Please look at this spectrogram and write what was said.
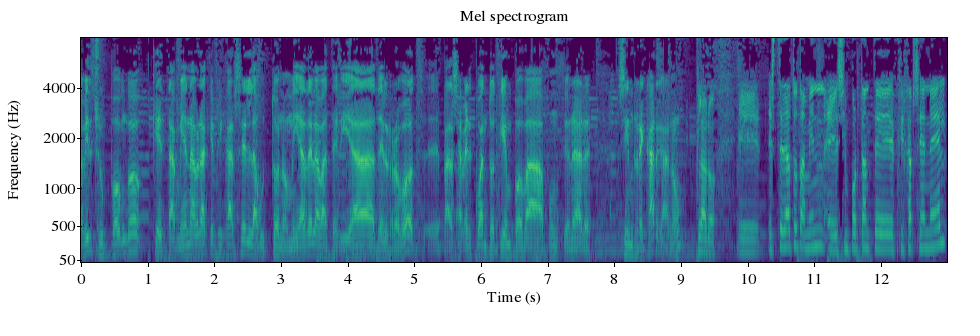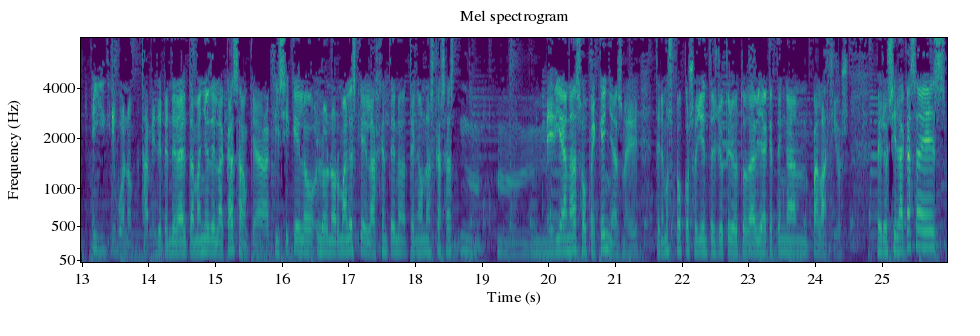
David, supongo que también habrá que fijarse en la autonomía de la batería del robot eh, para saber cuánto tiempo va a funcionar sin recarga, ¿no? Claro, eh, este dato también es importante fijarse en él y, bueno, también dependerá del tamaño de la casa, aunque aquí sí que lo, lo normal es que la gente no tenga unas casas mm, mm, medianas o pequeñas. Eh, tenemos pocos oyentes, yo creo, todavía que tengan palacios. Pero si la casa es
